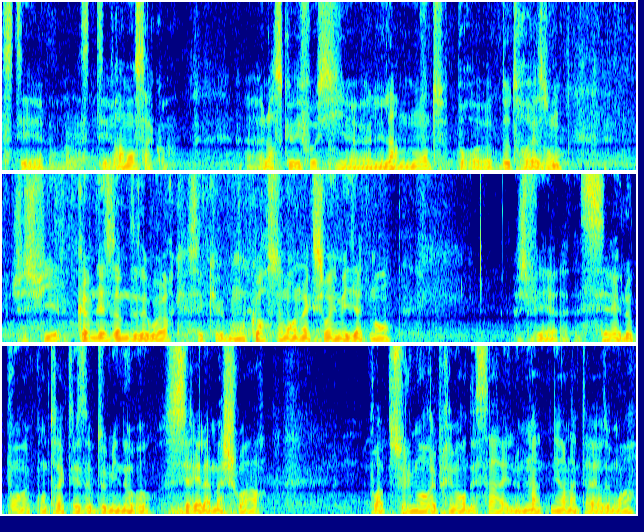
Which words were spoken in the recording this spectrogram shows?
C'était vraiment ça, quoi. Euh, lorsque des fois aussi euh, les larmes montent pour d'autres raisons, je suis comme les hommes de The Work, c'est que mon corps se met en action immédiatement. Je vais serrer le poing, contracter les abdominaux, serrer la mâchoire, pour absolument réprimander ça et le maintenir à l'intérieur de moi.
